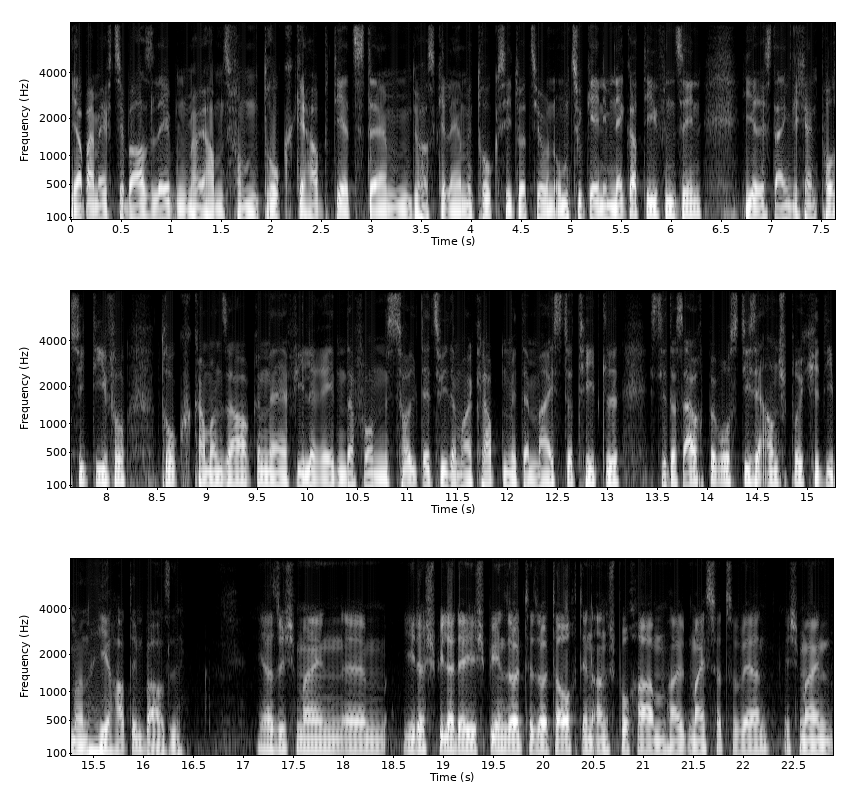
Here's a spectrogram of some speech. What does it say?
Ja, beim FC Basel eben. Wir haben es vom Druck gehabt jetzt. Ähm, du hast gelernt, mit Drucksituationen umzugehen im negativen Sinn. Hier ist eigentlich ein positiver Druck, kann man sagen. Äh, viele reden davon, es sollte jetzt wieder mal klappen mit dem Meistertitel. Ist dir das auch bewusst, diese Ansprüche, die man hier hat in Basel? Ja, also ich meine, ähm, jeder Spieler, der hier spielen sollte, sollte auch den Anspruch haben, halt Meister zu werden. Ich meine,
